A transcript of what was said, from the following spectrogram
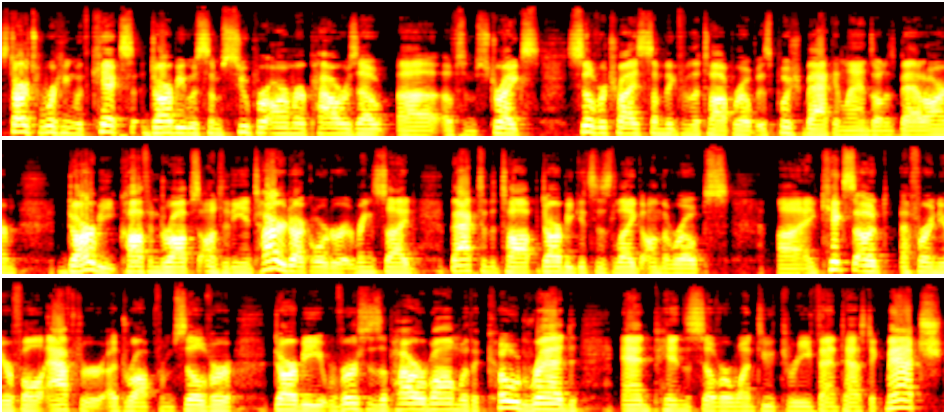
starts working with kicks. Darby with some super armor powers out uh, of some strikes. Silver tries something from the top rope, is pushed back and lands on his bad arm. Darby coffin drops onto the entire Dark Order at ringside, back to the top. Darby gets his leg on the ropes uh, and kicks out for a near fall after a drop from Silver. Darby reverses a power bomb with a code red and pins Silver 1 2 3. Fantastic match.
